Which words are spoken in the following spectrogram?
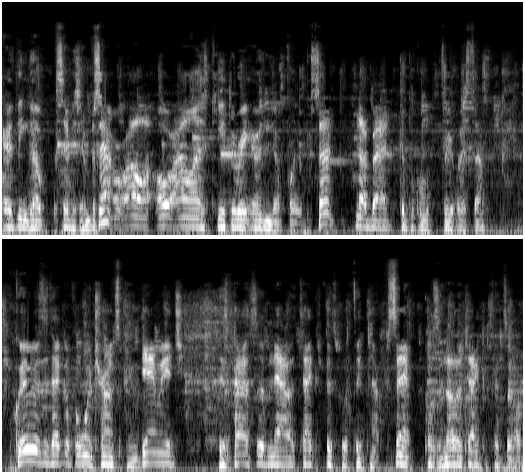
everything up 77%, or all, all allies key 3, everything up 40%. Not bad, typical free play stuff. Quaver's attack up for one turn, spring damage. His passive now attack defense with 59%, plus another attack defense of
